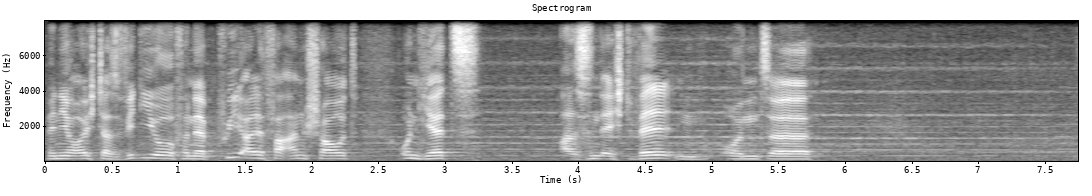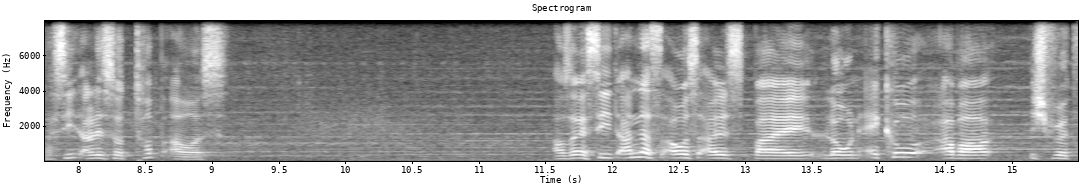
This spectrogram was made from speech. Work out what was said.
wenn ihr euch das Video von der Pre-Alpha anschaut und jetzt, also das sind echt Welten. Und äh, das sieht alles so top aus. Also es sieht anders aus als bei Lone Echo, aber ich würde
